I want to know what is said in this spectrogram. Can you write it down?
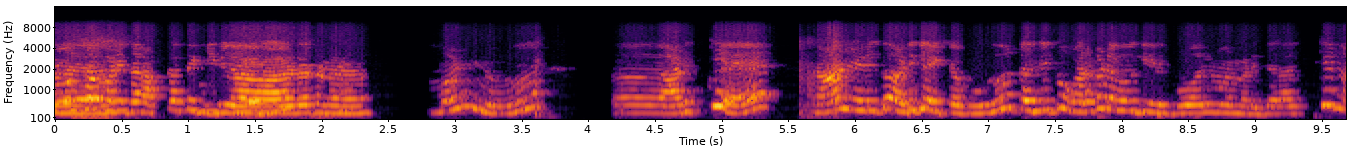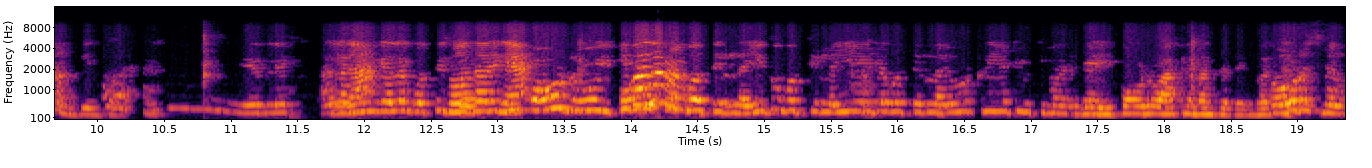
ಮೋಸ ಮಾಡಿದಾರೆ ಅಕ್ಕ ತಂಗಿ ಮಣ್ಣು ಅಡಿಕೆ ನಾನ್ ಹೇಳಿದ್ದು ಅಡಿಗೆ ಐಟಮ್ ತಂದಿದ್ದು ಹೊರಗಡೆ ಹೋಗಿ ಗೋಲ್ ಮಾಡಿದ್ದಾರೆ ಅದಕ್ಕೆ ನಾನು ಗೆದ್ದು ಇರ್ಲಿ. ಅಲ್ಲ ಈಗ ನಿಮ್ಗೆಲ್ಲ ಗೊತ್ತಿತ್ತು. ಸೋದರಿಗೆ ಈ ಪೌಡ್ರು ಈ ಇವೆಲ್ಲ ಪೌಡ್ರು ನಂಗೆ ಗೊತ್ತಿರಲಿಲ್ಲ ಇದು ಗೊತ್ತಿರಲಿಲ್ಲ ಈ ಐಡಿಯಾ ಗೊತ್ತಿರಲಿಲ್ಲ ಇವ್ರು ಕ್ರಿಯೇಟಿವಿಟಿ ಮಾಡಿದೆ ಈ ಪೌಡ್ರು ವಾಸನೆ ಬಂತದೆ ಗೊತ್ತಾ? ಪೌಡರ್ ಸ್ಮೆಲ್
